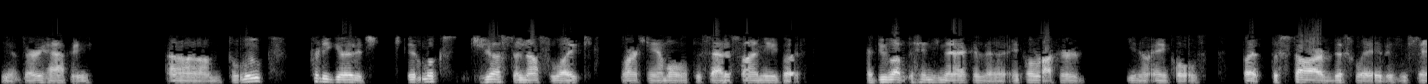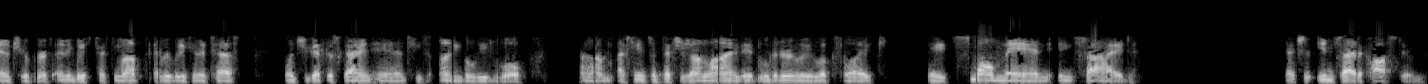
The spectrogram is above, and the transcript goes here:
you know, very happy. Um, the Luke, pretty good. It's, it looks just enough like Mark Hamill to satisfy me, but I do love the hinge neck and the ankle rocker, you know, ankles. But the star of this wave is the Sand Trooper. If anybody's picked him up, everybody can attest. Once you get this guy in hand, he's unbelievable. Um, I've seen some pictures online. It literally looks like a small man inside, actually inside a costume.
